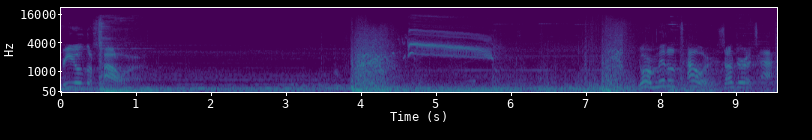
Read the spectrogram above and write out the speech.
Feel the power. Your middle tower is under attack.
